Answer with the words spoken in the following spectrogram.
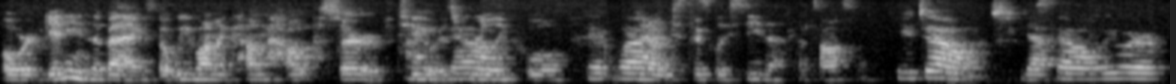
"Oh, we're getting the bags, but we want to come help serve too." It's really cool. it You don't typically see that. That's awesome. You don't. Yeah. So we were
